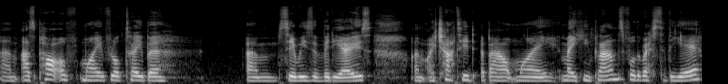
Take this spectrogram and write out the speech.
Um, as part of my Vlogtober um, series of videos, um, I chatted about my making plans for the rest of the year.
